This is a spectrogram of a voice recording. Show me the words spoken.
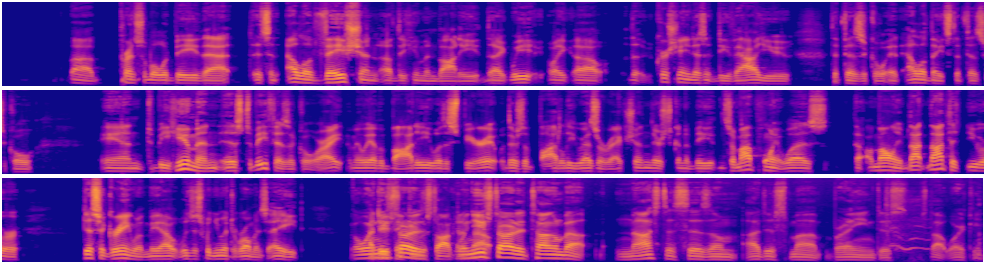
uh, principle would be that it's an elevation of the human body. Like we like uh, the Christianity doesn't devalue the physical; it elevates the physical. And to be human is to be physical right? I mean we have a body with a spirit there's a bodily resurrection there's going to be so my point was i'm only not not that you were disagreeing with me i was just when you went to romans 8 But when do you started when you about- started talking about Gnosticism, I just my brain just stopped working.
